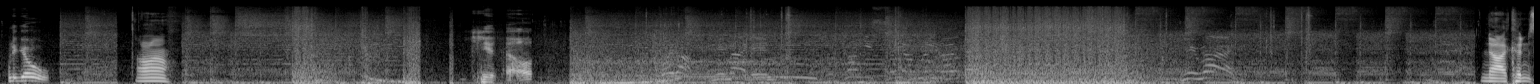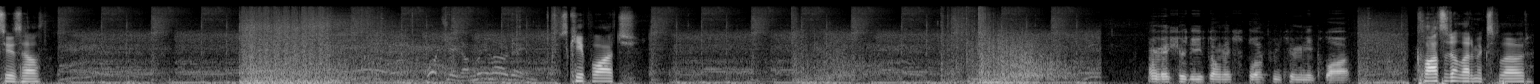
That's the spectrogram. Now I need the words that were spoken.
Where'd he go? I don't know. see his health. Wait up, new mag in. Can't you see I'm reloading? New mag. No, I couldn't see his health. Watch it, I'm reloading. Just keep watch. I'll make sure these don't explode from too many clots. Clots don't let him explode.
